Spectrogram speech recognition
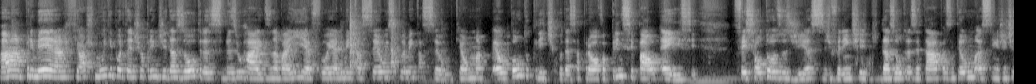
A primeira, que eu acho muito importante, eu aprendi das outras Brasil Rides na Bahia, foi alimentação e suplementação, que é, uma, é o ponto crítico dessa prova principal, é esse. Fez sol todos os dias, diferente das outras etapas, então, assim, a gente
